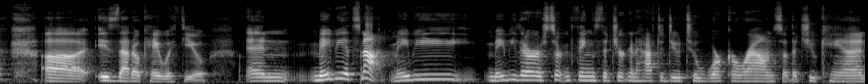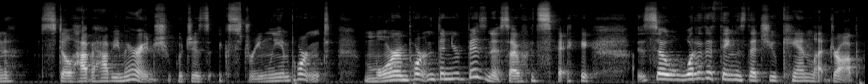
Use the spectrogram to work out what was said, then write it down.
uh, is that okay with you? And maybe it's not. Maybe maybe there are certain things that you're going to have to do to work around so that you can still have a happy marriage, which is extremely important, more important than your business, I would say. So, what are the things that you can let drop?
